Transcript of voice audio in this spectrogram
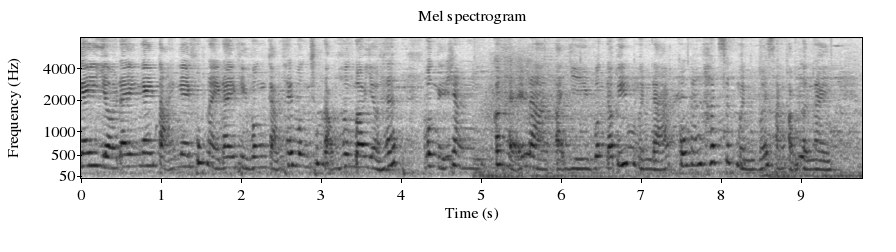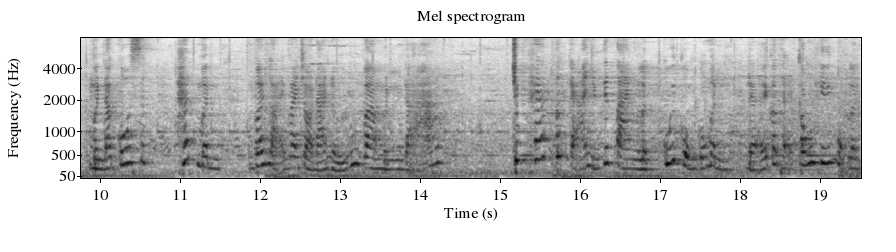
ngay giờ đây ngay tại ngay phút này đây thì vân cảm thấy vân xúc động hơn bao giờ hết. Vân nghĩ rằng có thể là tại vì vân đã biết mình đã cố gắng hết sức mình với sản phẩm lần này. Mình đã cố sức hết mình với lại vai trò đã nữ và mình đã chúc hết tất cả những cái tàn lực cuối cùng của mình để có thể cống hiến một lần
